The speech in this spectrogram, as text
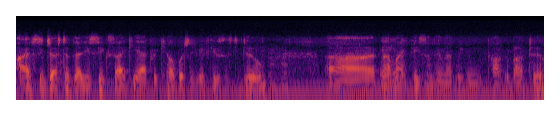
I've suggested that he seek psychiatric help, which he refuses to do. Mm-hmm. Uh, that might be something that we can talk about too.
